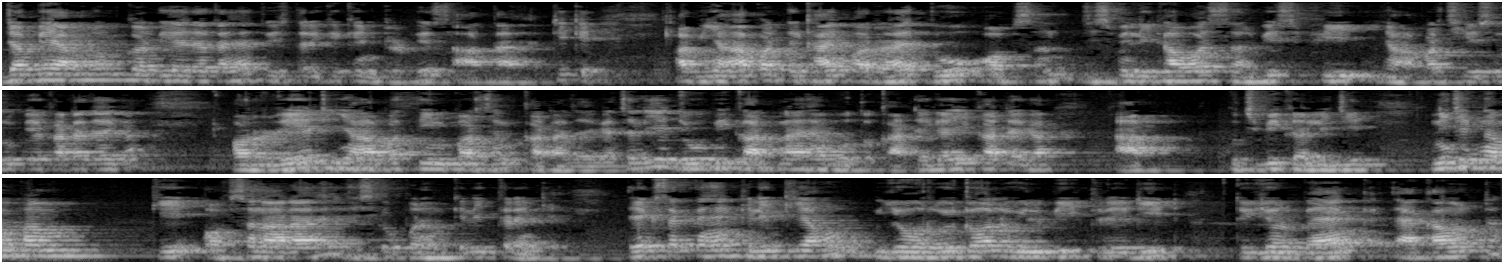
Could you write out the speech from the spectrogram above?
जब भी अप्रूव कर दिया जाता है तो इस तरीके का इंटरफेस आता है, ठीक है? अब यहाँ पर दिखाई पड़ रहा है दो ऑप्शन जिसमें लिखा हुआ है सर्विस फ़ी यहाँ पर छह सौ रुपया काटा जाएगा और रेट यहाँ पर तीन परसेंट काटा जाएगा। चलिए, जो भी काटना है, वो तो काटेगा ही काटेगा। आप कुछ भी कर लीजिए। नीचे कंफर्म की ऑप्शन आ रहा है, जिसके ऊपर हम क्लिक करेंगे। देख सकते हैं क्लिक किया हूँ। Your withdrawal will be credit to your bank account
